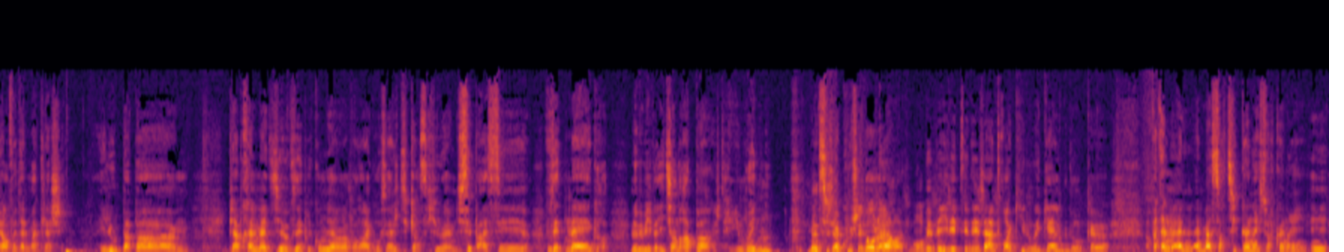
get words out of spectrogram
Et en fait, elle m'a clashé. Il est où le papa? Puis après, elle m'a dit euh, Vous avez pris combien pendant la grossesse? Je dis 15 kilos. Elle me dit C'est pas assez, vous êtes maigre, le bébé il tiendra pas. J'étais à 8 mois et demi. Même si j'accouchais dans l'heure, mon bébé il était déjà à 3 kilos et quelques. Donc euh, en fait, elle, elle- m'a sorti connerie sur connerie. Et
